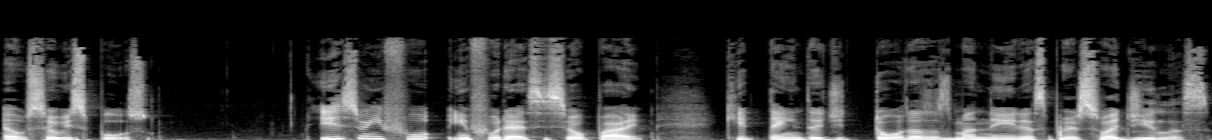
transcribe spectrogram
é o seu esposo. Isso enfurece seu pai, que tenta de todas as maneiras persuadi-las.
